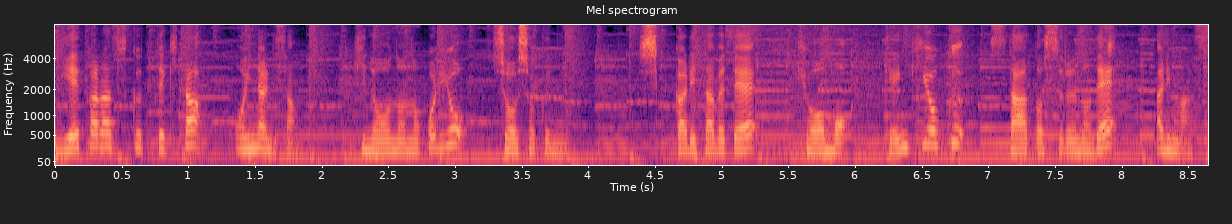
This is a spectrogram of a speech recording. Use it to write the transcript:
家から作ってきたお稲荷さん昨日の残りを朝食に。しっかり食べて今日も元気よくスタートするのであります。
